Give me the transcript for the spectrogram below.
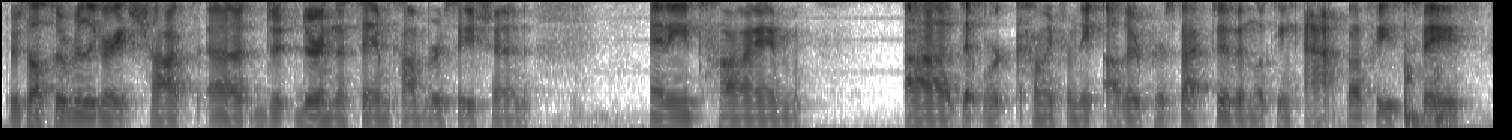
There's also really great shots uh, d- during the same conversation. Anytime uh, that we're coming from the other perspective and looking at Buffy's face,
